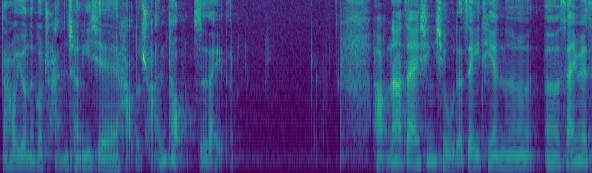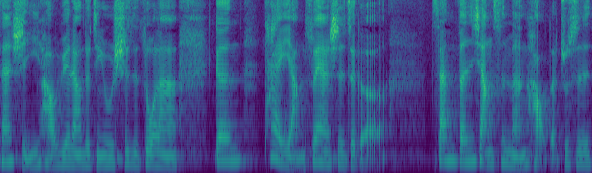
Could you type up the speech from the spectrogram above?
然后又能够传承一些好的传统之类的。好，那在星期五的这一天呢，呃，三月三十一号，月亮就进入狮子座啦，跟太阳虽然是这个三分相是蛮好的，就是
